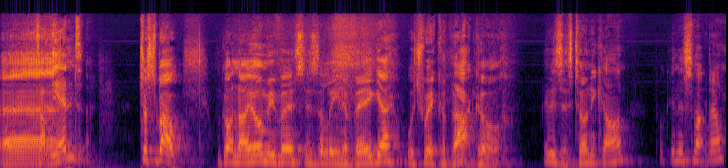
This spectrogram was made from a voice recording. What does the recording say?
Uh, that the end? Just about. We've got Naomi versus Zelina Vega. Which way could that go? Who is this? Tony Khan? Booking the SmackDown?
